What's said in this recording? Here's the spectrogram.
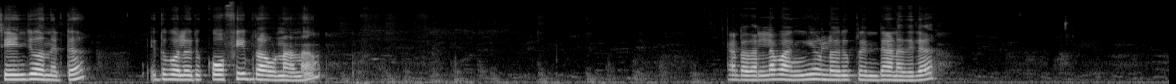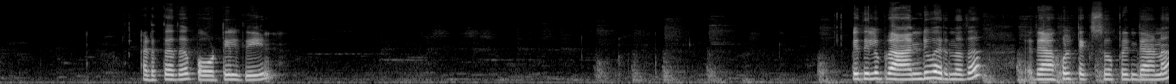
change വന്നിട്ട് ഇതുപോലെ ഒരു കോഫി ബ്രൗൺ ആണ്. കണ്ടോ നല്ല ഭംഗിയുള്ള ഒരു പ്രിന്റാണ് ഇതിൽ അടുത്തത് ബോട്ടിൽ ഗ്രീൻ ഇതിൽ ബ്രാൻഡ് വരുന്നത് രാഹുൽ ടെക്സോ ആണ്.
